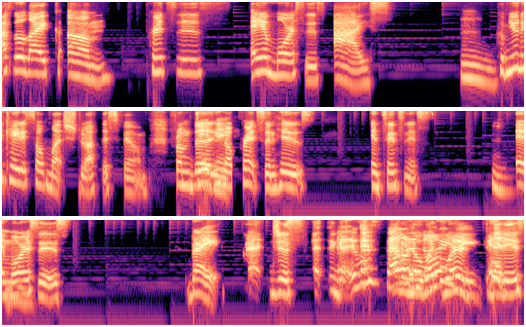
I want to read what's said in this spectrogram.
I feel like um Prince's A.M. Morris's eyes mm. communicated so much throughout this film from the Didn't you know Prince and his intenseness mm. and Morris's right just uh, it was so I don't know annoying. what word that is.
